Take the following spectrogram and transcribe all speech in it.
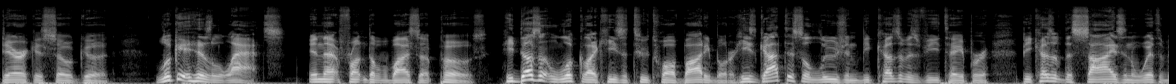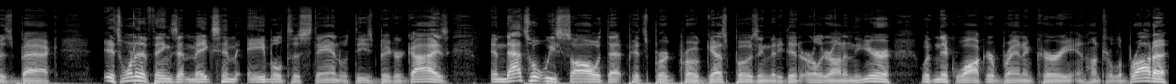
Derek is so good. Look at his lats in that front double bicep pose. He doesn't look like he's a 212 bodybuilder. He's got this illusion because of his V taper, because of the size and width of his back. It's one of the things that makes him able to stand with these bigger guys. And that's what we saw with that Pittsburgh Pro guest posing that he did earlier on in the year with Nick Walker, Brandon Curry, and Hunter Labrada.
